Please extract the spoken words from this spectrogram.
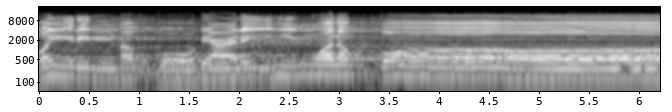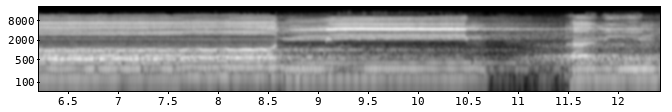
غير المغضوب عليهم ولا الضالين. آمين.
